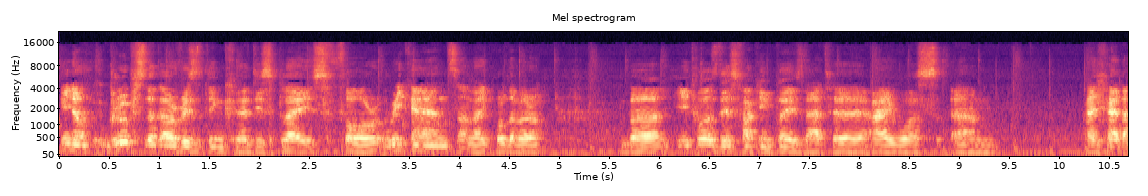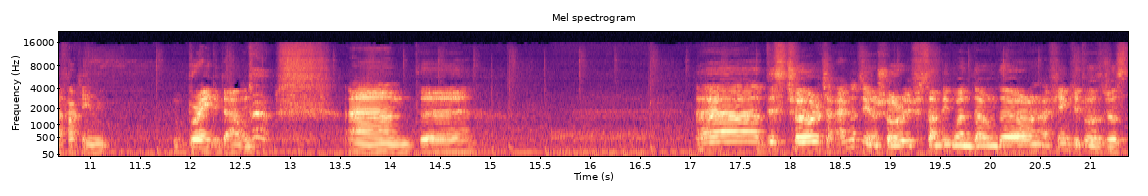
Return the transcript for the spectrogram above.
you know groups that are visiting uh, this place for weekends and like whatever but it was this fucking place that uh, I was um, I had a fucking breakdown and uh, uh, this church, I'm not even sure if something went down there. I think it was just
